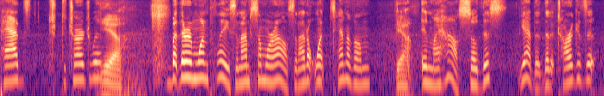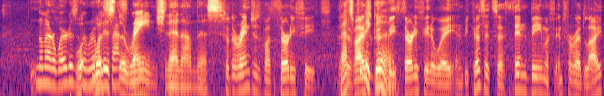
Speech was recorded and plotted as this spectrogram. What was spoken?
pads ch- to charge with. Yeah. But they're in one place and I'm somewhere else. And I don't want 10 of them Yeah. in my house. So this, yeah, that, that it targets it no matter where it is in the room. What is the range then on this? So the range is about 30 feet. The That's device pretty could be 30 feet away, and because it's a thin beam of infrared light,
